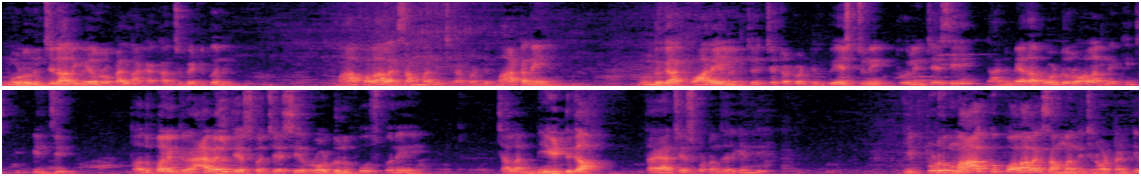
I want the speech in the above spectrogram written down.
మూడు నుంచి నాలుగు వేల రూపాయల దాకా ఖర్చు పెట్టుకొని మా పొలాలకు సంబంధించినటువంటి బాటని ముందుగా క్వారీల నుంచి వచ్చేటటువంటి వేస్ట్ని తోలించేసి దాని మీద రోడ్డు రోలర్ని ఎక్కించి తిప్పించి తదుపరి గ్రావెల్ తీసుకొచ్చేసి రోడ్డును పోసుకొని చాలా నీట్గా తయారు చేసుకోవడం జరిగింది. ఇప్పుడు మాకు పొలాలకు సంబంధించినటువంటి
